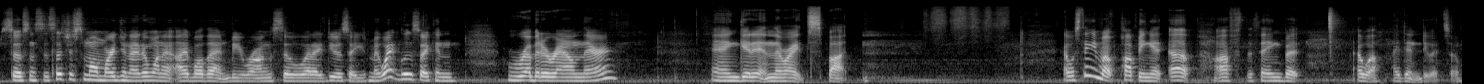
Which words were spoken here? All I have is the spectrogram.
So since it's such a small margin, I don't want to eyeball that and be wrong. So what I do is I use my white glue so I can rub it around there and get it in the right spot. I was thinking about popping it up off the thing, but oh well, I didn't do it, so.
